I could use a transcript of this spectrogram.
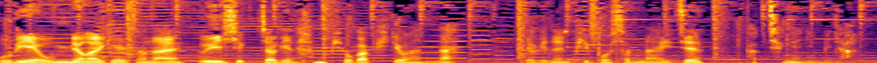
우리의 운명을 개선할 의식적인 한 표가 필요한 날. 여기는 비포 선라이즈 박창현입니다.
